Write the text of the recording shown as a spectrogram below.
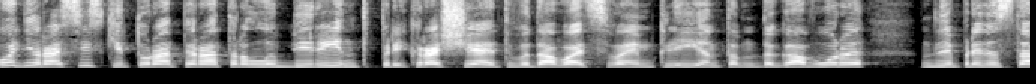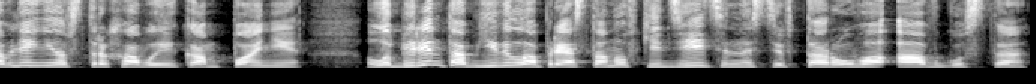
Сегодня российский туроператор «Лабиринт» прекращает выдавать своим клиентам договоры для предоставления в страховые компании. «Лабиринт» объявил о приостановке деятельности 2 августа.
